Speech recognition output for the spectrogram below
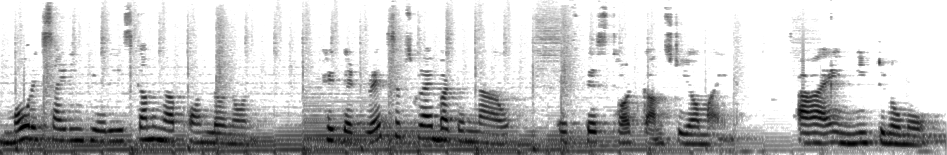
More exciting theories coming up on LearnOn. Hit that red subscribe button now if this thought comes to your mind. I need to know more.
